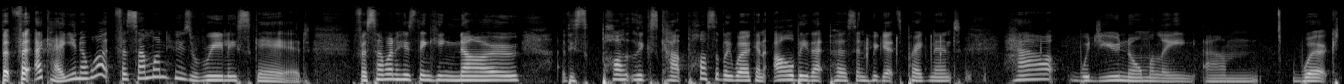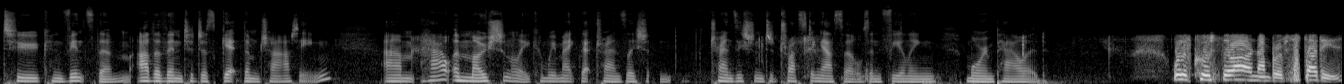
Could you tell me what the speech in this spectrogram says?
But for okay, you know what? For someone who's really scared, for someone who's thinking, no, this, po- this can't possibly work and I'll be that person who gets pregnant, how would you normally um, work to convince them other than to just get them charting? Um, how emotionally can we make that transition, transition to trusting ourselves and feeling more empowered? Well, of course, there are a number of studies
